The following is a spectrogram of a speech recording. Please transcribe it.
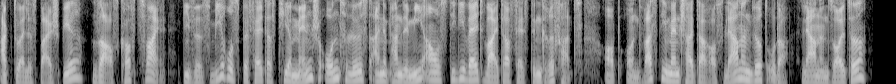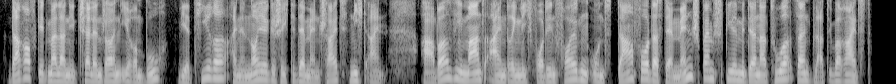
Aktuelles Beispiel SARS-CoV-2. Dieses Virus befällt das Tier Mensch und löst eine Pandemie aus, die die Welt weiter fest im Griff hat. Ob und was die Menschheit daraus lernen wird oder lernen sollte, darauf geht Melanie Challenger in ihrem Buch Wir Tiere, eine neue Geschichte der Menschheit nicht ein. Aber sie mahnt eindringlich vor den Folgen und davor, dass der Mensch beim Spiel mit der Natur sein Blatt überreizt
